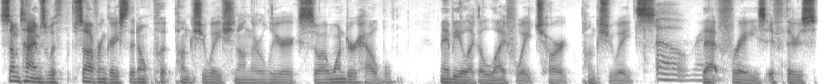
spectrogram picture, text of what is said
sometimes with Sovereign Grace they don't put punctuation on their lyrics, so I wonder how maybe like a Lifeway chart punctuates oh right. that phrase. If there's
